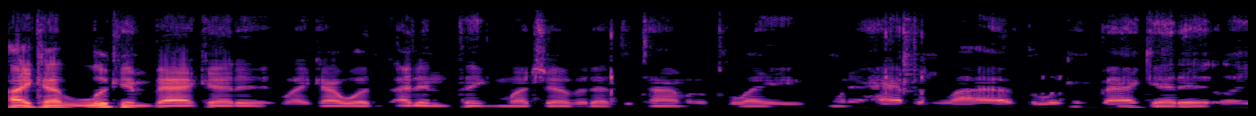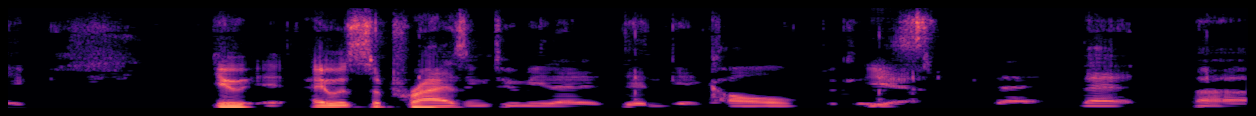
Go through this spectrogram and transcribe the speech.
like I looking back at it, like I would, I didn't think much of it at the time of the play when it happened live. But looking back at it, like it, it, it was surprising to me that it didn't get called because yeah. that that uh,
